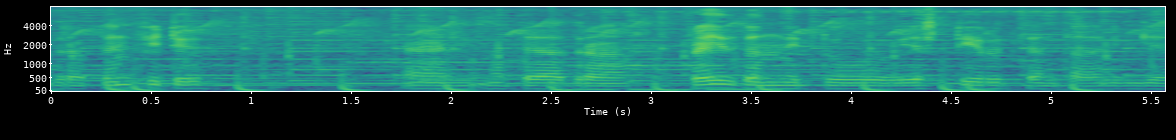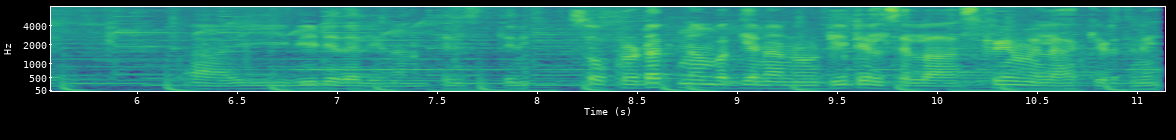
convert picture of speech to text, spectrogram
ಅದರ ಬೆನಿಫಿಟ್ ಆ್ಯಂಡ್ ಮತ್ತು ಅದರ ಪ್ರೈಸ್ ಬಂದಿಟ್ಟು ಎಷ್ಟಿರುತ್ತೆ ಅಂತ ನಿಮಗೆ ಈ ವಿಡಿಯೋದಲ್ಲಿ ನಾನು ತಿಳಿಸ್ತೀನಿ. ಸೊ ಪ್ರಾಡಕ್ಟ್ನ ಬಗ್ಗೆ ನಾನು ಡೀಟೇಲ್ಸ್ ಎಲ್ಲ ಸ್ಕ್ರೀನ್ ಮೇಲೆ ಹಾಕಿರ್ತೀನಿ.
